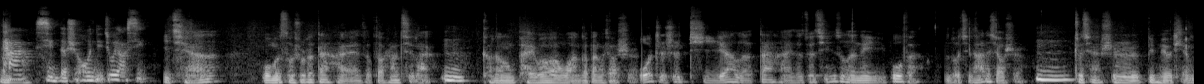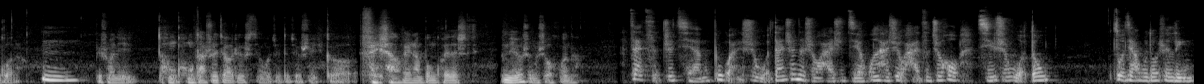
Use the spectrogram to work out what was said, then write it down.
他醒的时候你就要醒。以前我们所说的带孩子，早上起来，嗯，可能陪问问玩个半个小时。我只是体验了带孩子最轻松的那一部分，很多其他的小事，嗯之前是并没有体验过的。嗯，比如说你哄哄他睡觉这个事情，我觉得就是一个非常非常崩溃的事情。你有什么收获呢？在此之前，不管是我单身的时候，还是结婚，还是有孩子之后，其实我都做家务都是零。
